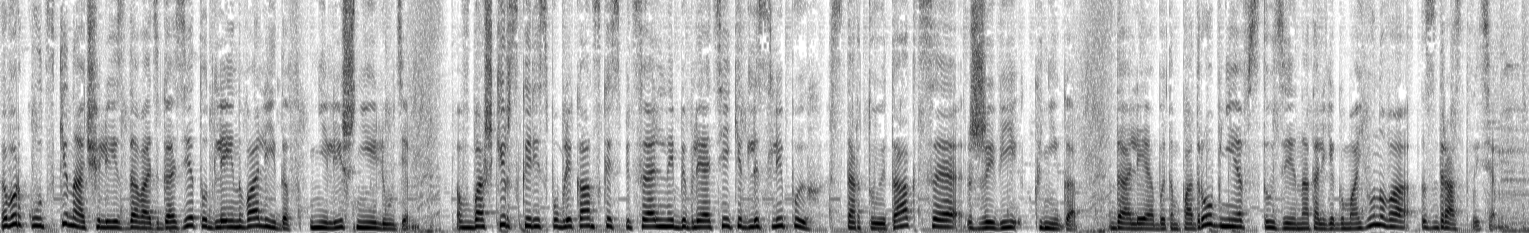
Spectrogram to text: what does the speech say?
В Иркутске начали издавать газету для инвалидов «Не лишние люди». В Башкирской республиканской специальной библиотеке для слепых стартует акция «Живи книга». Далее об этом подробнее в студии Наталья Гамаюнова. Здравствуйте. Здравствуйте.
